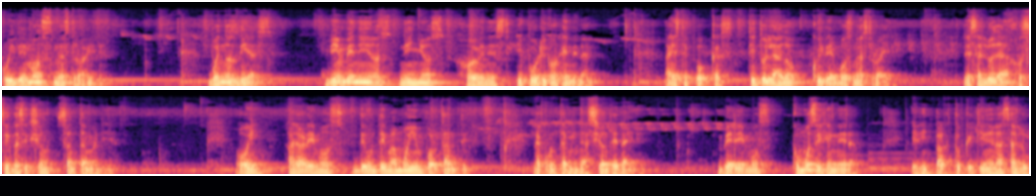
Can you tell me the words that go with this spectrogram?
Cuidemos nuestro aire. Buenos días. Bienvenidos niños, jóvenes y público en general a este podcast titulado Cuidemos nuestro aire. Les saluda José Concepción Santa María. Hoy hablaremos de un tema muy importante, la contaminación del aire. Veremos cómo se genera, el impacto que tiene la salud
